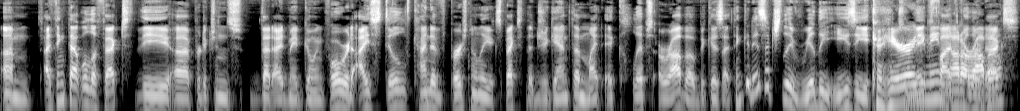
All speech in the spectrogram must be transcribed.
um, I think that will affect the uh, predictions that I'd made going forward. I still kind of personally expect that Jegantha might eclipse Arahbo because I think it is actually really easy Kaheera, to you make mean, five not color Arahbo? decks.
